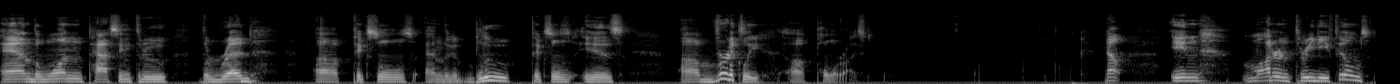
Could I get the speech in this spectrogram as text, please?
and the one passing through the red uh, pixels and the blue pixels is uh, vertically uh, polarized. Now, in modern 3D films,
